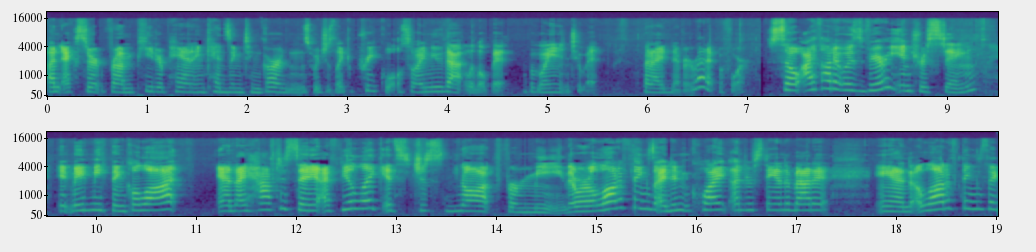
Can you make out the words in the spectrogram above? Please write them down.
an excerpt from Peter Pan in Kensington Gardens, which is like a prequel, so I knew that little bit going into it, but I'd never read it before. So I thought it was very interesting. It made me think a lot, and I have to say, I feel like it's just not for me. There were a lot of things I didn't quite understand about it, and a lot of things that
